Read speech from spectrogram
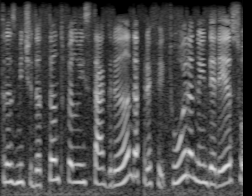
transmitida tanto pelo Instagram da Prefeitura, no endereço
